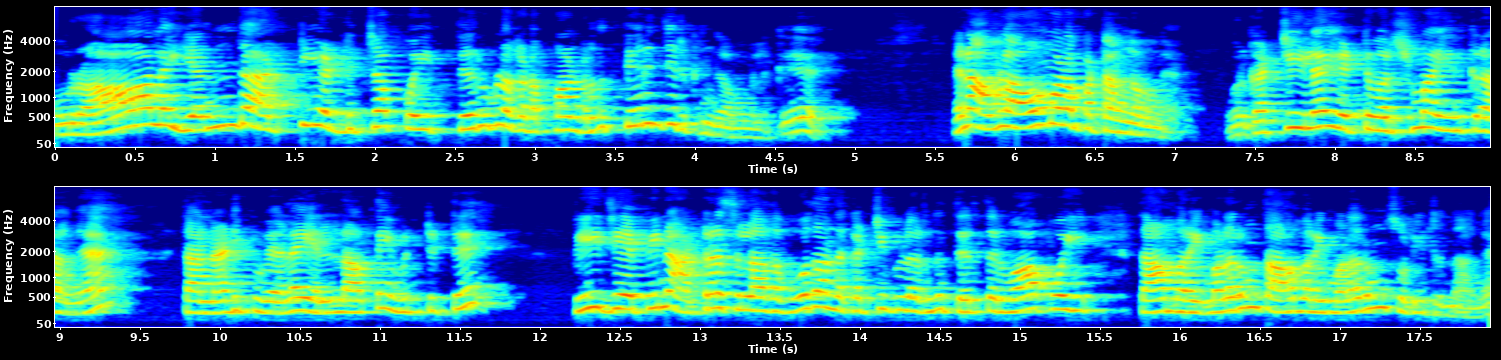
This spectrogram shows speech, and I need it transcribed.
ஒரு ஆளை எந்த அட்டி அடிச்சா போய் தெருவில் கிடப்பான்றது தெரிஞ்சிருக்குங்க அவங்களுக்கு. ஏன்னா அவ்வளோ அவமானப்பட்டாங்க அவங்க. ஒரு கட்சியில் எட்டு வருஷமாக இருக்கிறாங்க. தான் நடிப்பு வேலை எல்லாத்தையும் விட்டுட்டு பிஜேபின்னு அட்ரஸ் இல்லாத போது அந்த கட்சிக்குள்ளேருந்து தெரு தெருவா போய் தாமரை மலரும் தாமரை மலரும் சொல்லிட்டு இருந்தாங்க.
